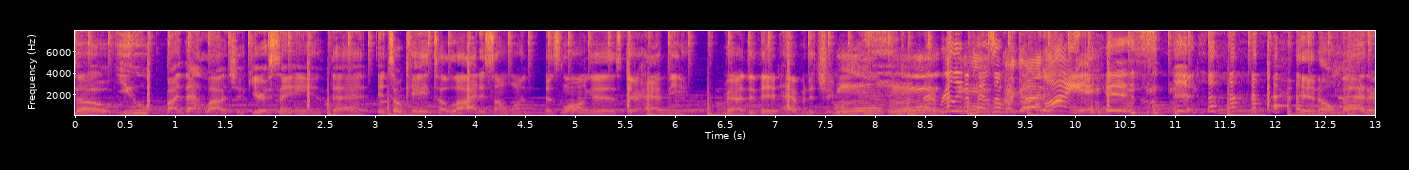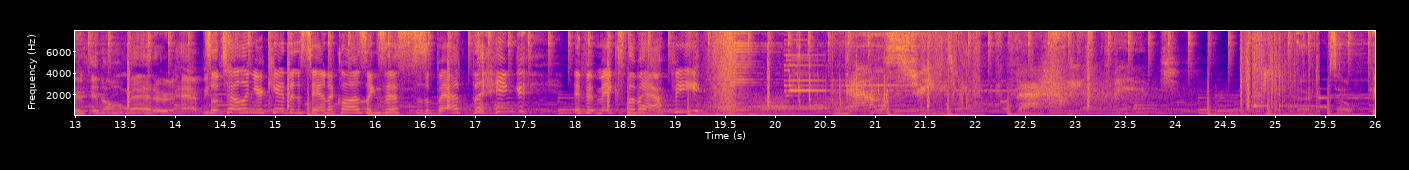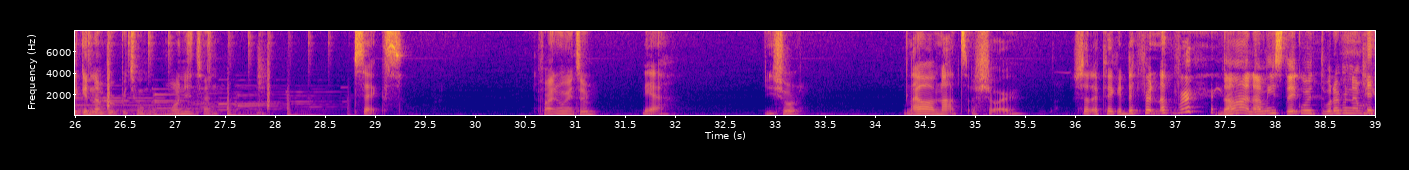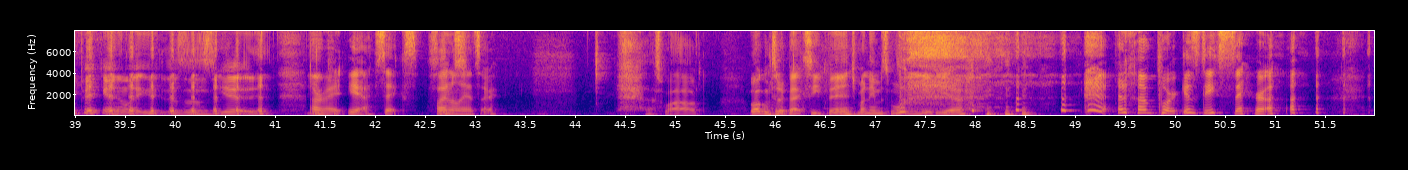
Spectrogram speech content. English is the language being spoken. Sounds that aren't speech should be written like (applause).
So you, by that logic, you're saying that it's okay to lie to someone as long as they're happy, rather than having to. Tr- mm, mm, That really depends on what the got it. lie is. It don't matter. It don't matter. Happy. So telling your kid that Santa Claus exists is a bad thing (laughs) if it makes them happy. Now streaming. Backseat Binge. All right. So pick a number between one and ten. Six. Final answer. Yeah. You sure? Now I'm not so sure. Should I pick a different (laughs) number? Nah, I mean stick with whatever number you're picking. (laughs) Like this is yeah. (laughs) All right. Yeah. Six. Final answer. (sighs) That's wild. Welcome to the backseat binge. My name is Morning Media, and I'm Porcus D. Sarah.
